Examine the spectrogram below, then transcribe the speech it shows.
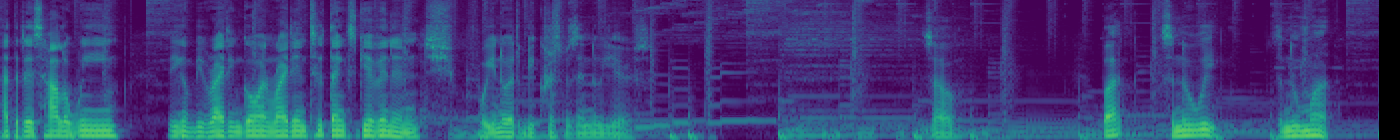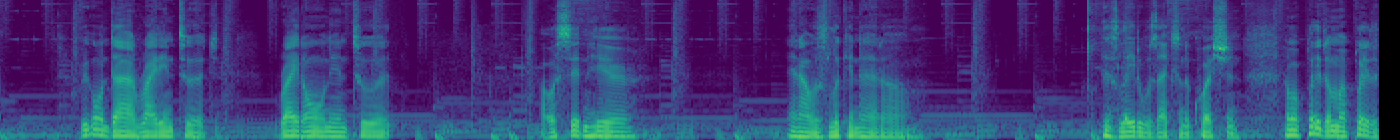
after this Halloween, we're gonna be right and going right into Thanksgiving, and before you know it, it'll be Christmas and New Year's. So, but it's a new week. It's a new month. We're gonna dive right into it, right on into it. I was sitting here and I was looking at um, this lady was asking a question. I'm gonna play. I'm gonna play the,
